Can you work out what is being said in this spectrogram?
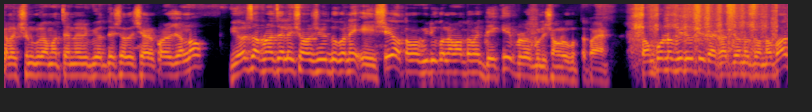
কালেকশনগুলো আমার চ্যানেলের ভিউয়ারদের সাথে শেয়ার করার জন্য। ভিউয়ার্স আপনারা চাইলে সরাসরি দোকানে এসে অথবা ভিডিও কলের মাধ্যমে দেখে প্রোডাক্টগুলি সংগ্রহ করতে পারেন। সম্পূর্ণ ভিডিওটি দেখার জন্য ধন্যবাদ।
